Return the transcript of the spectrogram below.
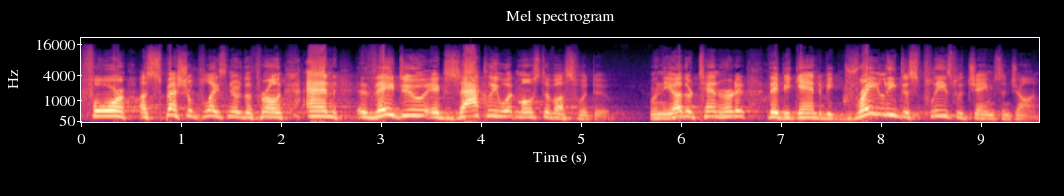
for a special place near the throne, and they do exactly what most of us would do. When the other ten heard it, they began to be greatly displeased with James and John.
